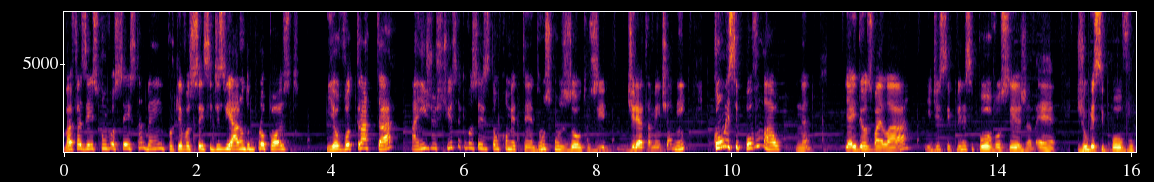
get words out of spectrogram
Vai fazer isso com vocês também, porque vocês se desviaram do propósito. E eu vou tratar a injustiça que vocês estão cometendo uns com os outros e diretamente a mim, com esse povo mau, né? E aí Deus vai lá e disciplina esse povo, ou seja, é, julga esse povo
